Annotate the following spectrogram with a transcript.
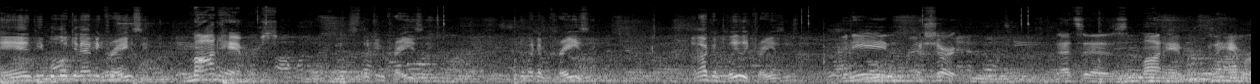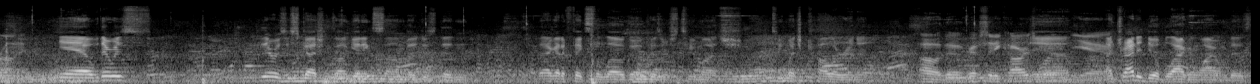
And people looking at me crazy. mod hammers. It's looking crazy. Looking like I'm crazy. I'm not completely crazy. You need a shirt that says mod hammer with a hammer on it. Yeah, there was there was discussions on getting some, but it just didn't. I got to fix the logo because there's too much too much color in it. Oh, the Rip City Cards Yeah, one. Yeah. I tried to do a black and white one, but it's,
